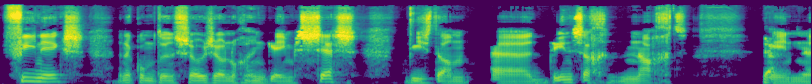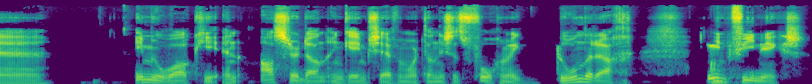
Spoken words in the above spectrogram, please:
Phoenix. En dan komt er sowieso nog een game 6. Die is dan eh, dinsdagnacht Ja. in, eh, in Milwaukee. En als er dan een game 7 wordt, dan is het volgende week donderdag in Phoenix.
